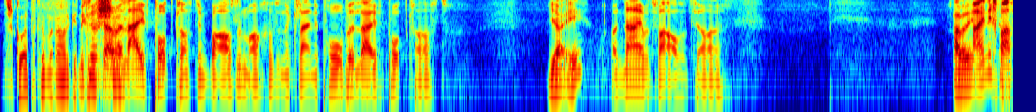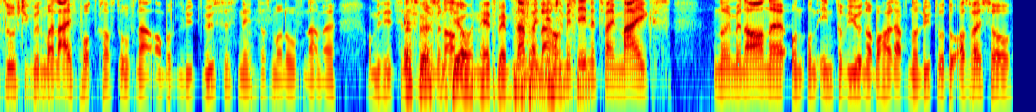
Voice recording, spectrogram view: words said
Das ist gut, können wir nachher Wir könnten auch einen duschen. Live-Podcast in Basel machen, so eine kleine Probe-Live-Podcast. Ja, eh. Aber nein, aber das war asozial. Aber Eigentlich wäre es lustig, würden wir einen Live-Podcast aufnehmen, aber die Leute wissen es nicht, dass wir ihn aufnehmen. Und wir sitzen einfach wissen nebeneinander. sie auch nicht, wenn wir Nein, es wir sitzen mit diesen zwei Mics noch an und, und interviewen aber halt einfach noch Leute, die du, also weißt du, so,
